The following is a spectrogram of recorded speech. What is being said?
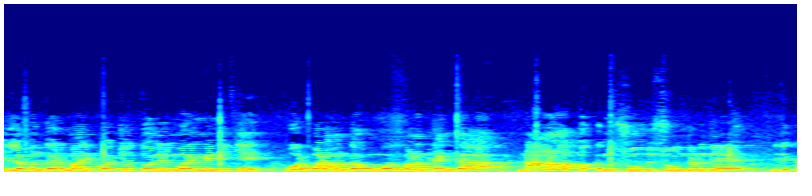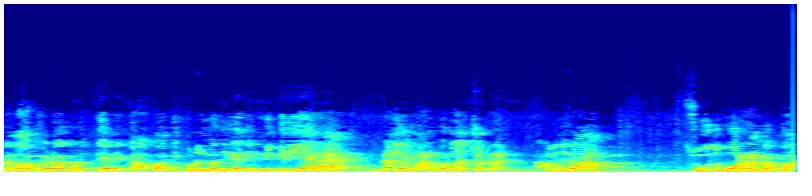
இல்லமும் தடுமாறி போச்சு தொழில் முறையும் இன்னைக்கு ஒரு பணம் வந்தா ஒன்பது பணம் தெண்டா நாலா பக்கமும் சூது சூழ்ந்துடுது. இதுக்கெல்லாம் விட கொடுத்து என்னை காப்பாத்தி குடும்பம் வந்து கேட்டுட்டு நிக்கிறியே. உண்டாலே மரபொருளா சொல்றேன். புரிஞ்சுதா? சூது போடுறாங்கப்பா.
